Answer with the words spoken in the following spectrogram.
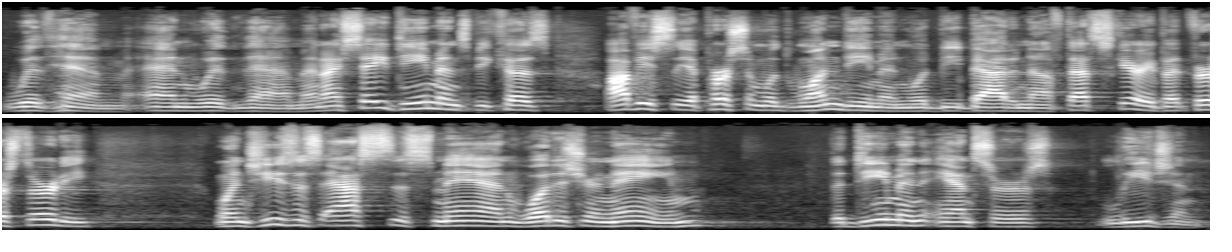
with him and with them. And I say demons because obviously a person with one demon would be bad enough. That's scary. But verse 30, when Jesus asks this man, What is your name? the demon answers, Legion.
